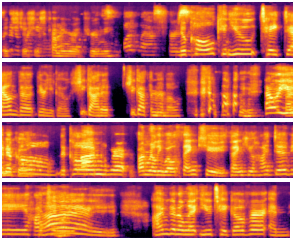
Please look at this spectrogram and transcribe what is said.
it's just it's coming right through me Nicole, can you take down the, there you go. She got it. She got the memo. Mm-hmm. How are you, Hi, Nicole. Nicole? Nicole. I'm re- I'm really well, thank you, thank you. Hi Debbi, hi Joy. Hi. I'm going to let you take over and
